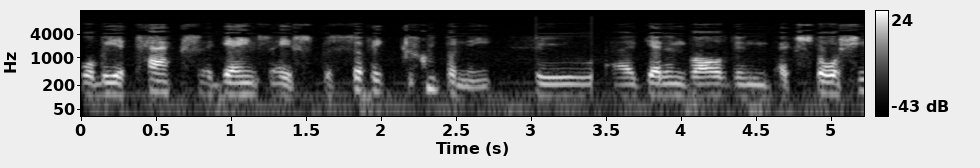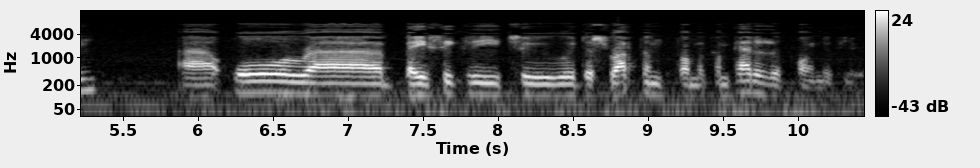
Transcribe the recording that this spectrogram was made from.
will be attacks against a specific company to uh, get involved in extortion, uh, or uh, basically to disrupt them from a competitive point of view.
